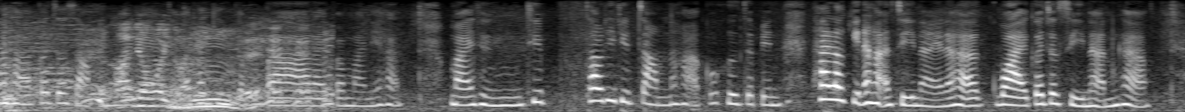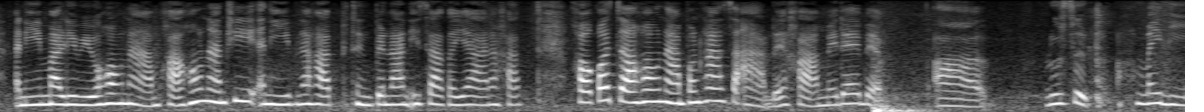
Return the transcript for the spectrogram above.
นะคะ ก็จะสั่งเป็นไวน์แดงแต่ว่าถ้ากินกับปลาอะไรประมาณนี้ค่ะ หมายถึงที่เท่าที่ทิพย์จำนะคะ ก็คือจะเป็นถ้าเรากินอาหารสีไหนนะคะไวน์ก็จะสีนั้นค่ะ อันนี้มารีวิวห้องน้ำค่ะ ห้องน้ำที่อันนี้นะคะ ถึงเป็นร้านอิซากายะนะคะเขาก็จะห้องน้ำค่อนข้างสะอาดเลยค่ะ ไม่ได้แบบอ่า รู้สึกไม่ดี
